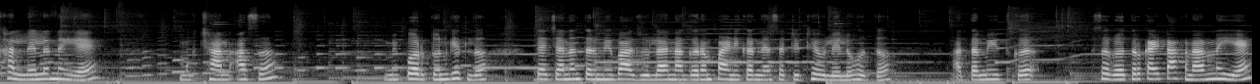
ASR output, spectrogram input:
खाल्लेलं नाही आहे मग छान असं मी परतून घेतलं. त्याच्यानंतर मी बाजूला ना गरम पाणी करण्यासाठी ठेवलेलं होतं. आता मी इतकं सगळं तर काही टाकणार नाही आहे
